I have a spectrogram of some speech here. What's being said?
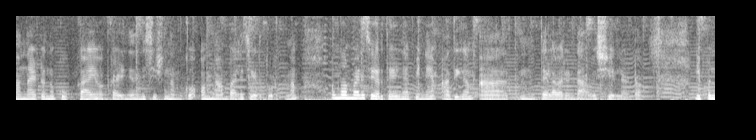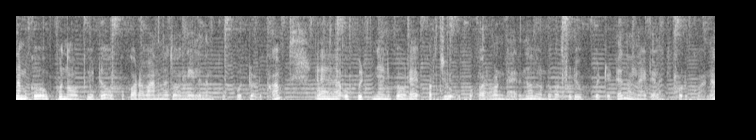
നന്നായിട്ടൊന്ന് കുക്കായി കഴിഞ്ഞതിന് ശേഷം നമുക്ക് ഒന്നാം പാൽ ചേർത്ത് കൊടുക്കണം. ഒന്നാം പാൽ ചേർത്ത് കഴിഞ്ഞാൽ പിന്നെ അധികം തിള വരേണ്ട ആവശ്യമില്ല കേട്ടോ. ഇപ്പം നമുക്ക് ഉപ്പ് നോക്കിയിട്ട് ഉപ്പ് കുറവാണെന്ന് തോന്നിയാൽ നമുക്ക് ഉപ്പ് ഇട്ട് കൊടുക്കാം. ഉപ്പ് ഞാനിപ്പോൾ ഇവിടെ കുറച്ച് ഉപ്പ് കുറവുണ്ടായിരുന്നു. അതുകൊണ്ട് കുറച്ചുകൂടി ഉപ്പിട്ടിട്ട് നന്നായിട്ട് ഇളക്കി കൊടുക്കുവാണ്.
